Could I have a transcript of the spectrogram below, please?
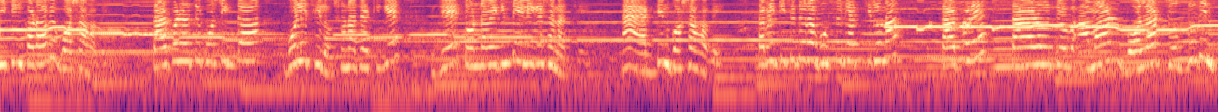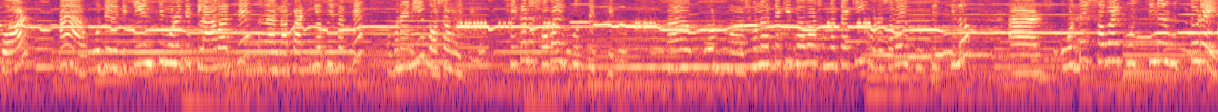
মিটিং করা হবে, বসা হবে। তারপরে হচ্ছে কৌশিকদা বলেছিল সোনা চাকিকে যে তোর নামে কিন্তু এলিগেশন আছে। হ্যাঁ একদিন বসা হবে। তারপরে কিছুদিন ওরা বসতে যাচ্ছিল না। তারপরে তার হচ্ছে আমার বলার চোদ্দ দিন পর হ্যাঁ ওদের হচ্ছে কেএমসি মোড়ে যে ক্লাব আছে না পার্টি অফিস আছে ওখানে নিয়ে বসা হয়েছিল। সেখানে সবাই উপস্থিত ছিল। ওর সোনা চাকি বাবা সোনা চাকি ওরা সবাই উপস্থিত ছিল। আর ওদের সবাই কোশ্চিনের উত্তরেই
